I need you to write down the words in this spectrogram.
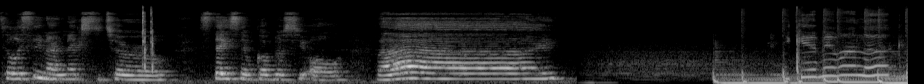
Till we see in our next tutorial. Stay safe, God bless you all. Bye. You give me one look,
